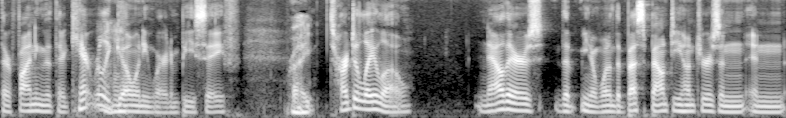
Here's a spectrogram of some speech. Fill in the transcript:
They're finding that they can't really Mm-hmm. go anywhere to be safe. right It's hard to lay low. Now there's the you know one of the best bounty hunters in in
